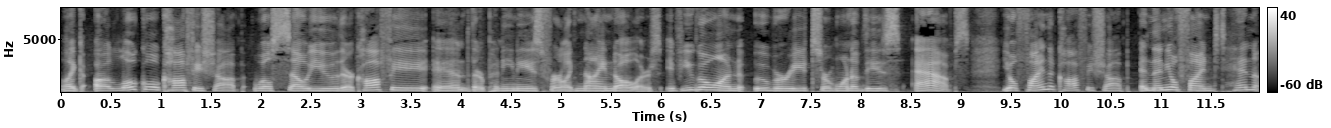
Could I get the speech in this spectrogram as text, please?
like a local coffee shop will sell you their coffee and their paninis for like $9. If you go on Uber Eats or one of these apps, you'll find the coffee shop and then you'll find 10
